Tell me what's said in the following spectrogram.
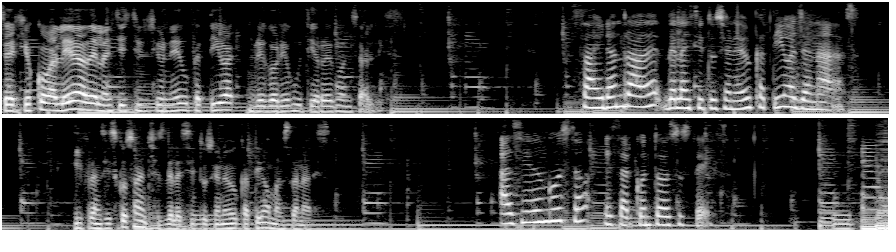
Sergio Covaleda de la institución educativa Gregorio Gutiérrez González. Zaira Andrade de la institución educativa Llanadas. Y Francisco Sánchez de la institución educativa Manzanares. Ha sido un gusto estar con todos ustedes. Thank you.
